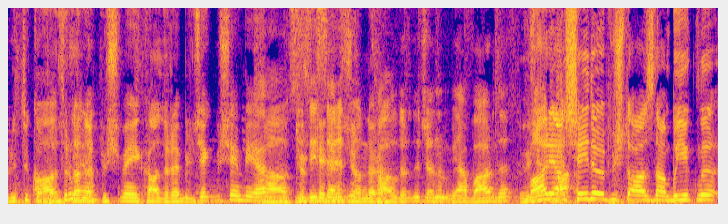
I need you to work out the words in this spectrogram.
Rütü kapatır mı Ağızdan ya? öpüşmeyi kaldırabilecek bir şey mi ya? Aa, Türk televizyonları. Kaldırdı canım ya vardı. Var ya şeyde öpüştü ağızdan bıyıklı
